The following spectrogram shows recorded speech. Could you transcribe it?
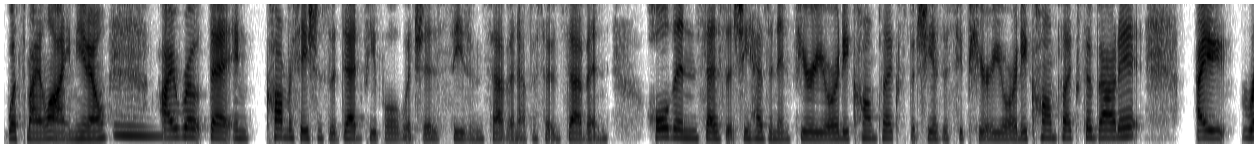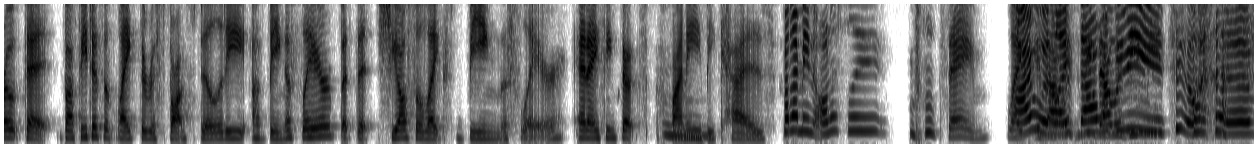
what's my line, you know? Mm. I wrote that in Conversations with Dead People, which is season seven, episode seven, Holden says that she has an inferiority complex, but she has a superiority complex about it. I wrote that Buffy doesn't like the responsibility of being a slayer, but that she also likes being the slayer. And I think that's funny Mm. because But I mean, honestly, same. Like I would that like- was me, that that would be me too. yeah,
